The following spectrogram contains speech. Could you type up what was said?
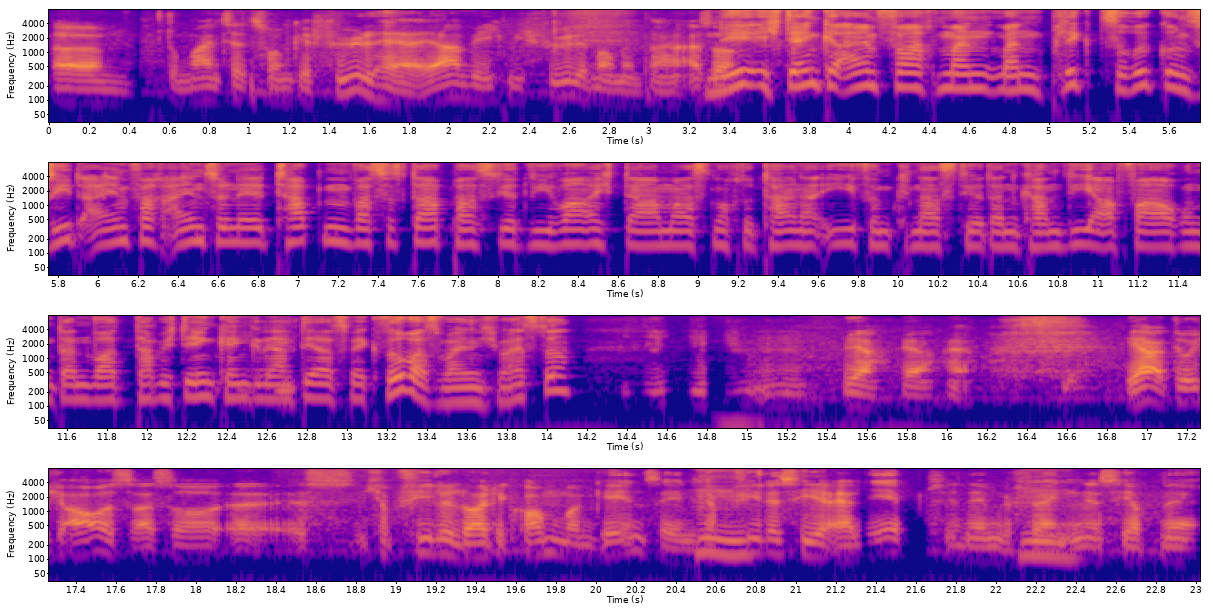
Ähm, du meinst jetzt vom Gefühl her, ja, wie ich mich fühle momentan. Also, nee, ich denke einfach, man, man blickt zurück und sieht einfach einzelne Etappen, was ist da passiert, wie war ich damals noch total naiv im Knast hier, dann kam die Erfahrung, dann habe ich den kennengelernt, der ist weg, sowas weiß ich, weißt du? Ja, ja, ja. Ja, durchaus. Also äh, es, ich habe viele Leute kommen und gehen sehen. Ich hm. habe vieles hier erlebt in dem Gefängnis. Hm. Ich habe eine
